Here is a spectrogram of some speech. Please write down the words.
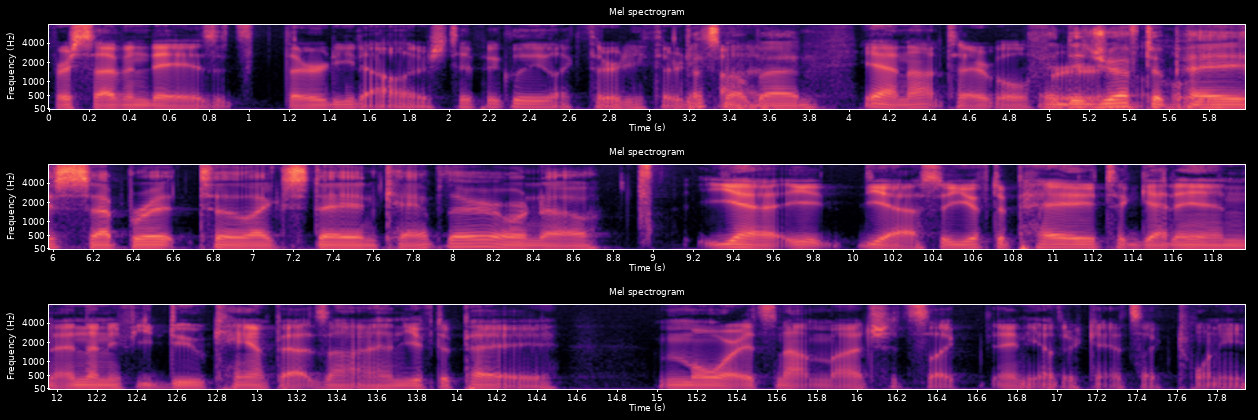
for seven days, it's thirty dollars typically, like 30 35 That's not bad. Yeah, not terrible. For And did you have to pay week. separate to like stay in camp there, or no? Yeah, it, yeah. So you have to pay to get in, and then if you do camp at Zion, you have to pay more. It's not much. It's like any other camp. It's like 20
